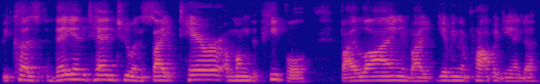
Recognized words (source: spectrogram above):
because they intend to incite terror among the people by lying and by giving them propaganda.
